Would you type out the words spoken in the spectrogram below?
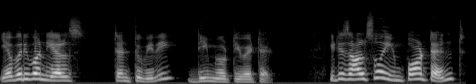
everyone else tend to be the demotivated. It is also important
